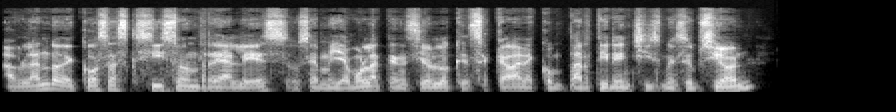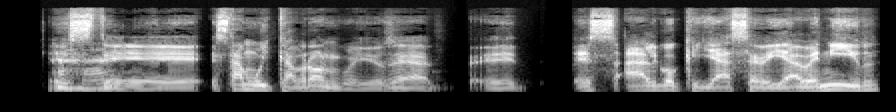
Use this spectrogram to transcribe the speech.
hablando de cosas que sí son reales, o sea, me llamó la atención lo que se acaba de compartir en Chismecepción. Este está muy cabrón, güey. O sea, eh, es algo que ya se veía venir,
